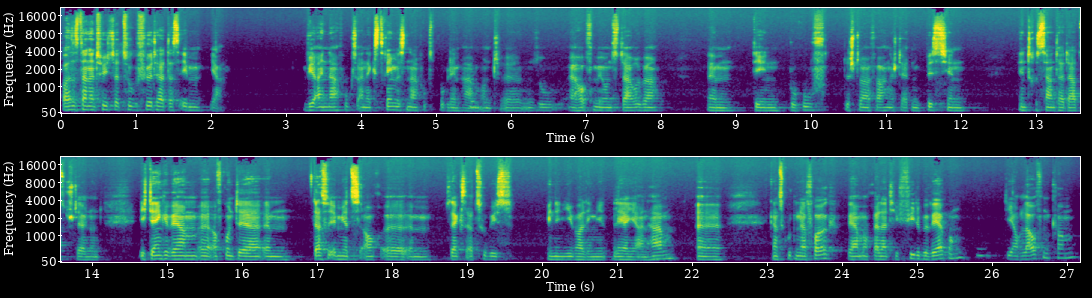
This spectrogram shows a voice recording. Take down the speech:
was es dann natürlich dazu geführt hat, dass eben, ja, wir ein Nachwuchs, ein extremes Nachwuchsproblem haben. Und äh, so erhoffen wir uns darüber, ähm, den Beruf des Steuerfachangestellten ein bisschen interessanter darzustellen. Und ich denke, wir haben äh, aufgrund der, ähm, dass wir eben jetzt auch äh, ähm, sechs Azubis in den jeweiligen Lehrjahren haben, äh, ganz guten Erfolg. Wir haben auch relativ viele Bewerbungen, die auch laufend kommen.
